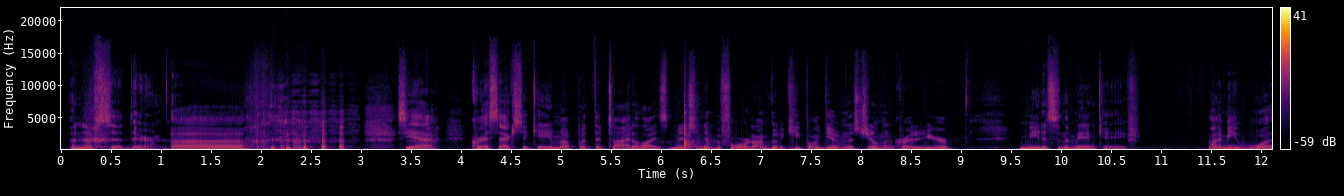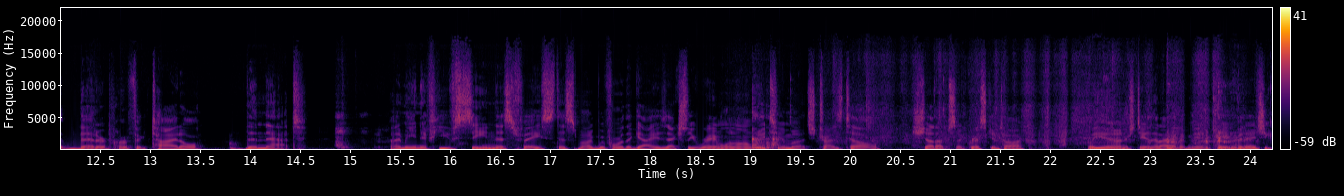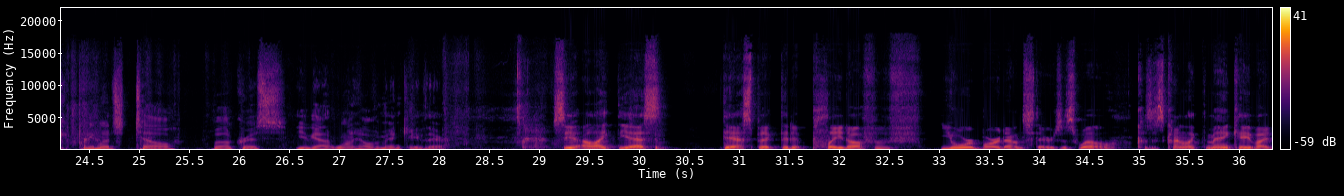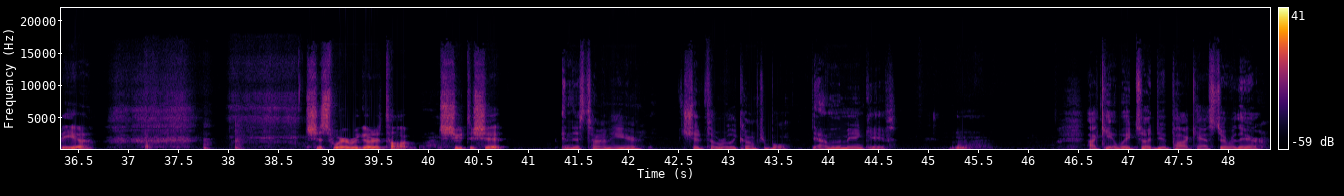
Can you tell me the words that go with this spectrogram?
Enough said there. Uh, so yeah, Chris actually came up with the title. I mentioned it before, and I'm going to keep on giving this gentleman credit here. Meet us in the man cave. I mean, what better perfect title than that? I mean, if you've seen this face, this mug before, the guy is actually rambling on way too much, tries to tell, shut up so Chris can talk. Well, you understand that I have a man cave. And as you can pretty much tell, well, Chris, you've got one hell of a man cave there. see, I like the as- the aspect that it played off of your bar downstairs as well, because it's kind of like the man cave idea. It's just where we go to talk, shoot the shit. And this time of year, should feel really comfortable down in the man caves. I can't wait till I do a podcast over there.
